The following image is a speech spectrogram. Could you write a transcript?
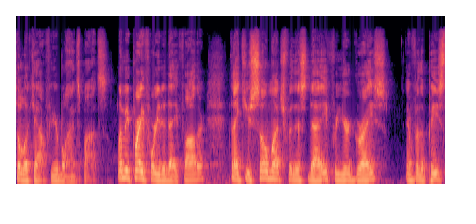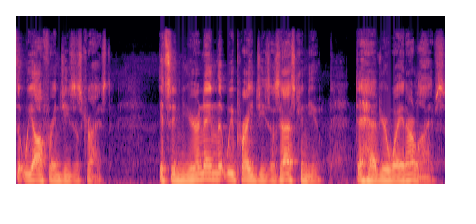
to look out for your blind spots. Let me pray for you today, Father. Thank you so much for this day, for your grace, and for the peace that we offer in Jesus Christ. It's in your name that we pray, Jesus, asking you to have your way in our lives.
